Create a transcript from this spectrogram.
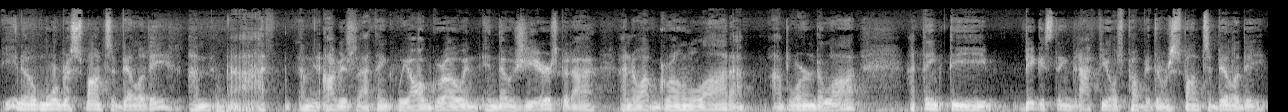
you know, more responsibility. I'm, I, I mean, obviously, I think we all grow in, in those years, but I, I know I've grown a lot. I've, I've learned a lot. I think the biggest thing that I feel is probably the responsibility.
